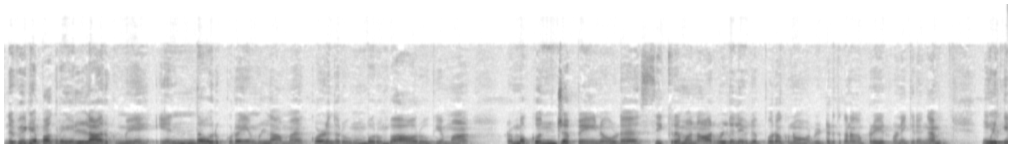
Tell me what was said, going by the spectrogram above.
இந்த வீடியோ பார்க்குற எல்லாருக்குமே எந்த ஒரு குறையும் இல்லாமல் குழந்தை ரொம்ப ரொம்ப ஆரோக்கியமாக ரொம்ப கொஞ்சம் பெயினோட சீக்கிரமாக நார்மல் டெலிவரியில் பிறக்கணும் அப்படின்றதுக்கு நாங்கள் ப்ரேயர் பண்ணிக்கிறேங்க. உங்களுக்கு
